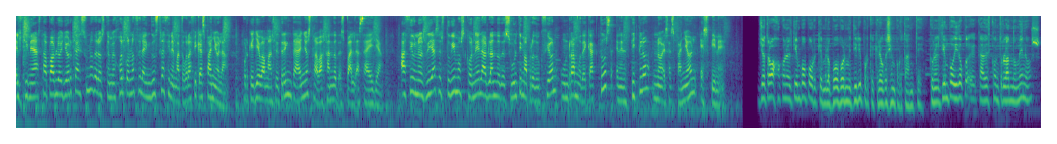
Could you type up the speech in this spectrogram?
El cineasta Pablo Llorca es uno de los que mejor conoce la industria cinematográfica española, porque lleva más de 30 años trabajando de espaldas a ella. Hace unos días estuvimos con él hablando de su última producción, Un ramo de cactus, en el ciclo No es español, es cine. Yo trabajo con el tiempo porque me lo puedo permitir y porque creo que es importante. Con el tiempo he ido eh, cada vez controlando menos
